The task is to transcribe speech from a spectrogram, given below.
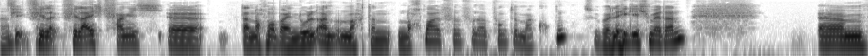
Vi- Vielleicht, vielleicht fange ich äh, dann nochmal bei Null an und mache dann nochmal 500 Punkte. Mal gucken. Das überlege ich mir dann. Ähm,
